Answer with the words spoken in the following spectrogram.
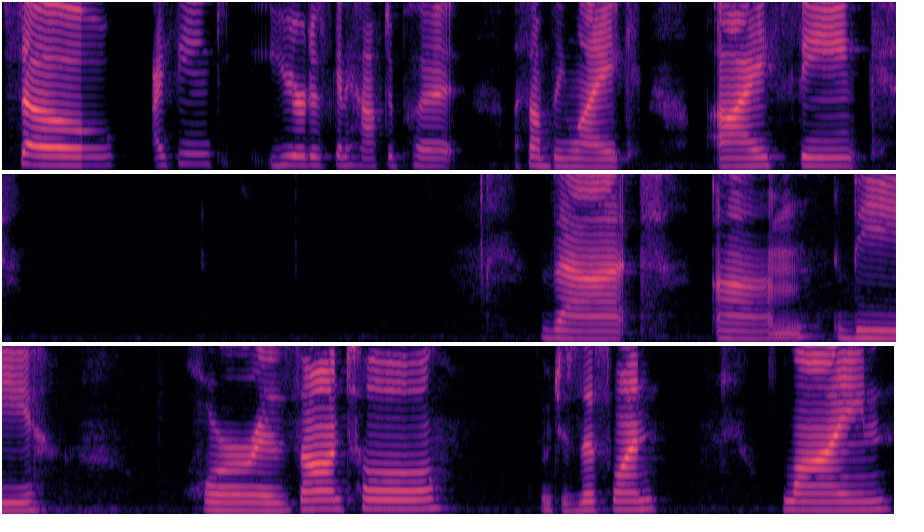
so i think you're just gonna have to put something like i think that um, the horizontal, which is this one, line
